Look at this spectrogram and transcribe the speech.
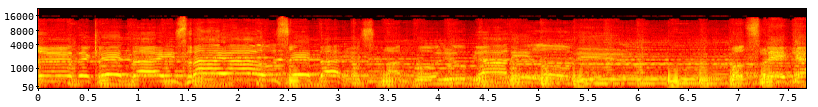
Ko sem še dekleta iz raja vzeta, je smrad po Ljubljani lovil. Pod smreke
